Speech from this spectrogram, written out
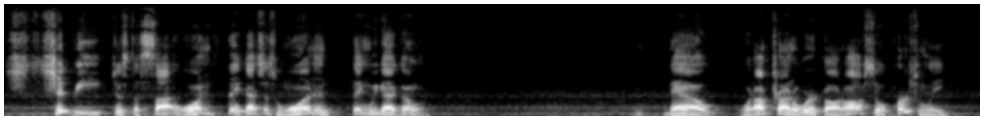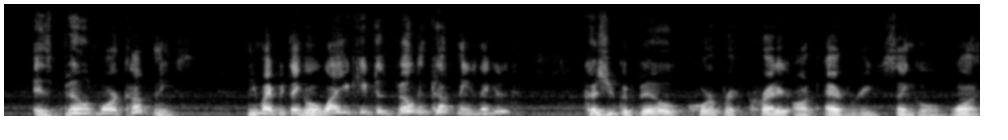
should be just a side one thing. That's just one thing we got going. Now, what I'm trying to work on also personally is build more companies. You might be thinking, well, why you keep just building companies, nigga? Because you could build corporate credit on every single one.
